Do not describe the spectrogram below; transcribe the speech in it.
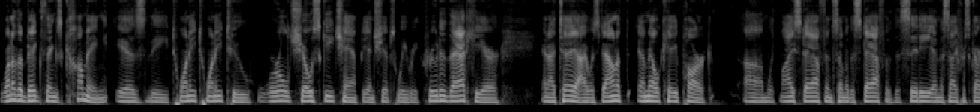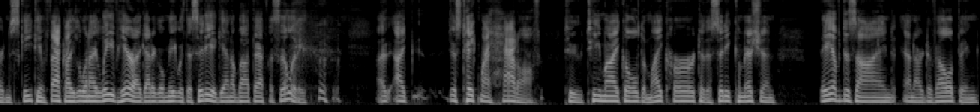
One of the big things coming is the 2022 World Show Ski Championships. We recruited that here, and I tell you, I was down at MLK Park um, with my staff and some of the staff of the city and the Cypress Gardens ski team. In fact, I, when I leave here, I got to go meet with the city again about that facility. I, I just take my hat off to T. Michael, to Mike Herr, to the City Commission. They have designed and are developing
